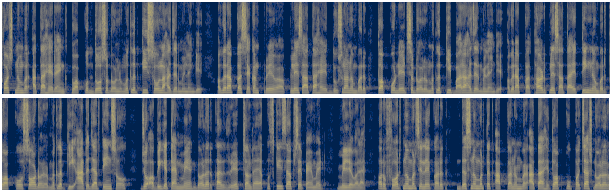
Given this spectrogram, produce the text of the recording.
फ़र्स्ट नंबर आता है रैंक तो आपको 200 डॉलर मतलब कि सोलह हज़ार मिलेंगे। अगर आपका सेकंड प्लेस आता है, दूसरा नंबर तो आपको डेढ़ सौ डॉलर मतलब कि बारह हज़ार मिलेंगे। अगर आपका थर्ड प्लेस आता है, तीन नंबर तो आपको सौ डॉलर मतलब कि आठ हज़ार तीन सौ, जो अभी के टाइम में डॉलर का रेट चल रहा है, उसके हिसाब से पेमेंट मिलने वाला है और फोर्थ नंबर से लेकर दस नंबर तक आपका नंबर आता है तो आपको पचास डॉलर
